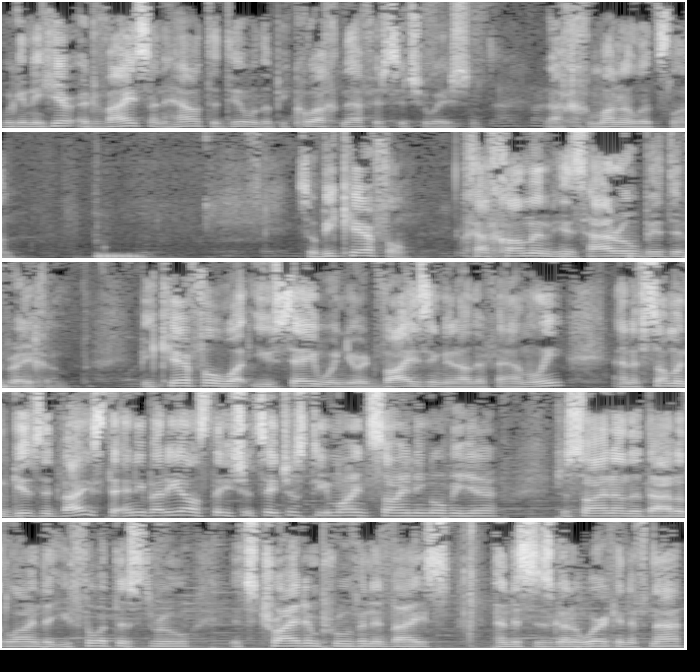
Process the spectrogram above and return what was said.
we're going to hear advice on how to deal with the pikuach nefesh situation. Litzlan. So be careful. Chachamim. Be careful what you say when you're advising another family. And if someone gives advice to anybody else, they should say, just do you mind signing over here? Just sign on the dotted line that you thought this through. It's tried and proven advice and this is going to work. And if not,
